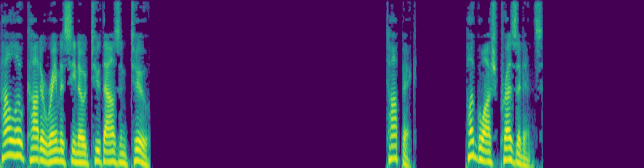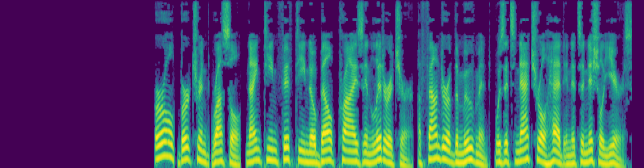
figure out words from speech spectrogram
Paolo Cotta Ramusino 2002 Pugwash presidents. Earl Bertrand Russell, 1950 Nobel Prize in Literature, a founder of the movement, was its natural head in its initial years.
